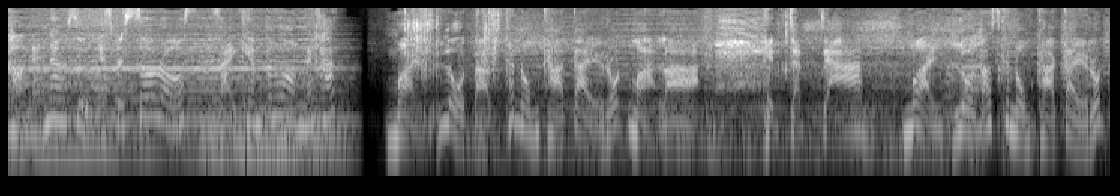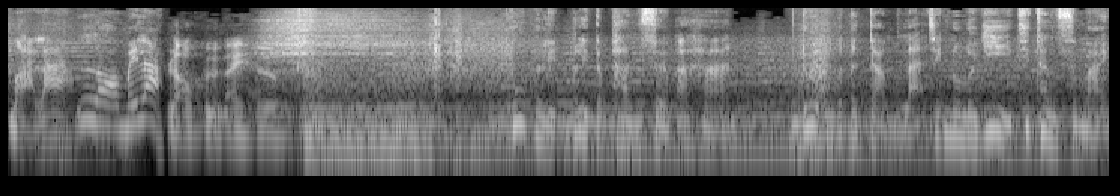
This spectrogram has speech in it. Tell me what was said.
ขอแนะนำสูตรเอสเปรสโซ่โรสสายเข้มต้องลองนะคะ ใหม่โลตัสขนมขาไก่รสหม่าล่าเผ็ดจัดจ้าน ใหม่โลตัสขนมขาไก่รสหม่าล่าลองไหมล่ะ เราคือ iHerb ผู้ผลิตผลิตภัณฑ์เสริมอาหาร ด้วยนวัตกรรมและเทคโนโลยีที่ทันสมัย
